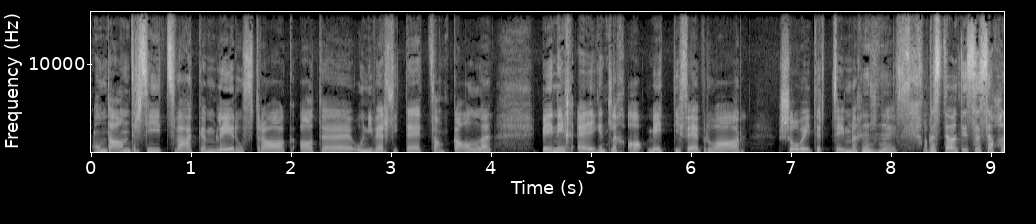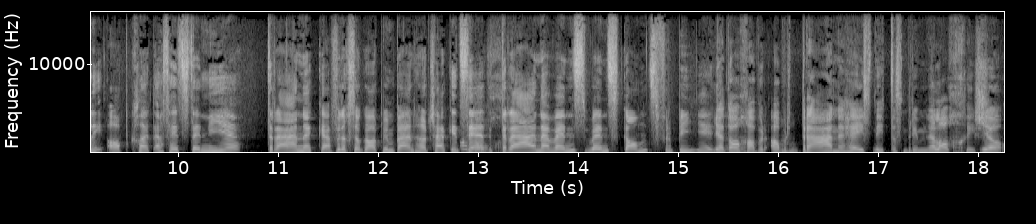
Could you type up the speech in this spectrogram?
und andererseits wegen dem Lehrauftrag an der Universität St. Gallen bin ich eigentlich ab Mitte Februar schon wieder ziemlich im Stress. Mhm. Aber es klingt jetzt so ein bisschen abgeklärt. Also hat es denn nie Tränen gegeben. Vielleicht sogar beim Bernhard Schack gibt es ja Tränen, wenn es ganz vorbei ist. Ja doch, aber, aber mhm. Tränen heisst nicht, dass man in einem Loch ist. Ja.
